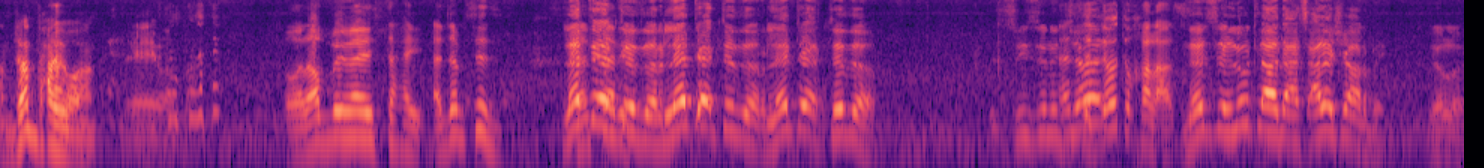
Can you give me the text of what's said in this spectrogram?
عن جد حيوان. اي والله. وربي ما يستحي. ادب سز لا. تعتذر لا تعتذر لا تعتذر. السيزون نزل الجاي؟ لوت وخلاص. نزل لوت لا دعس على شاربه يلا.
